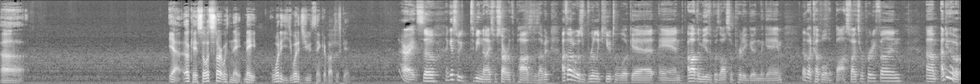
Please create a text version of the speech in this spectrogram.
Uh, yeah. Okay, so let's start with Nate. Nate, what did you what did you think about this game? All right, so I guess we, to be nice, we'll start with the positives of it. I thought it was really cute to look at, and I thought the music was also pretty good in the game. I thought a couple of the boss fights were pretty fun. Um, I do have a,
